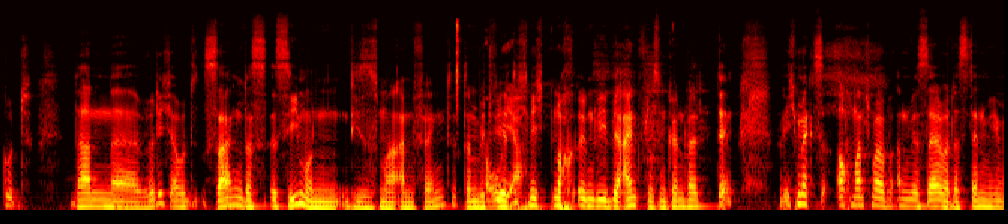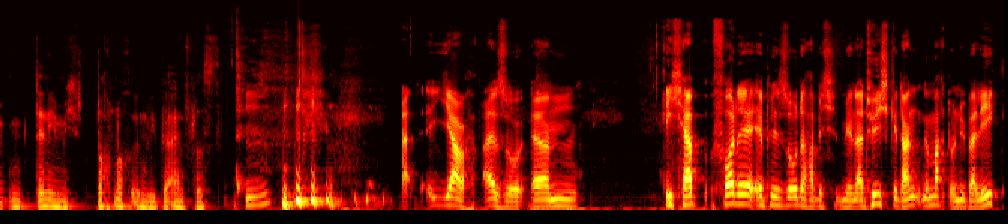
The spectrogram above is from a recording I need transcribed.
Gut. Dann äh, würde ich aber sagen, dass Simon dieses Mal anfängt, damit Oh, wir ja. dich nicht noch irgendwie beeinflussen können, weil Dan, ich merke es auch manchmal an mir selber, dass Danny, Danny mich doch noch irgendwie beeinflusst. Äh, Ja, also, ähm, ich habe vor der Episode habe ich mir natürlich Gedanken gemacht und überlegt,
